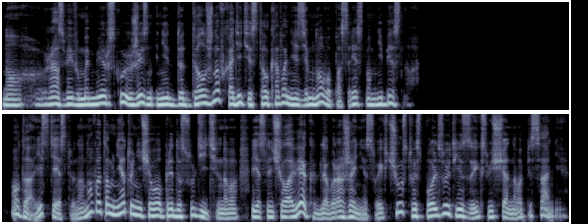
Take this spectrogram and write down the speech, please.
Но разве в мирскую жизнь не должно входить истолкование земного посредством небесного? О да, естественно, но в этом нету ничего предосудительного, если человек для выражения своих чувств использует язык священного писания.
